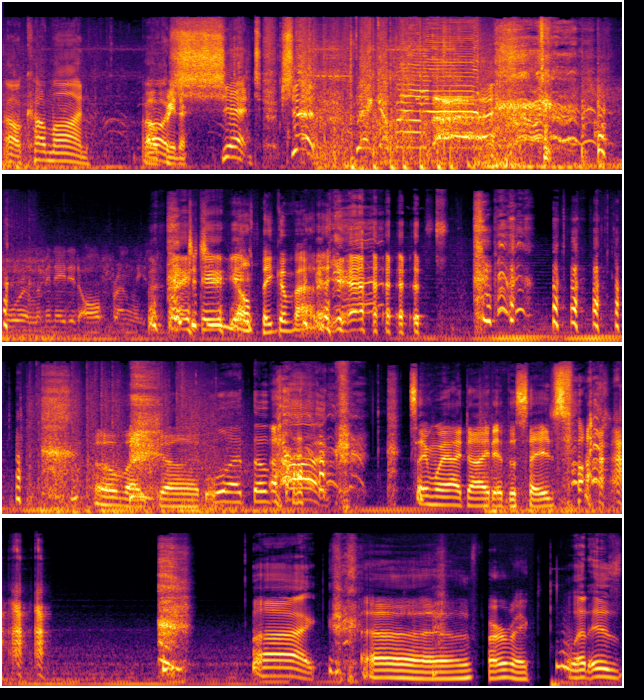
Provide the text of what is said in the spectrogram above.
Oh, come on. Oh, Oh, breather. shit. Shit! Think about it! Four eliminated all friendlies. Did you yell think about it? yes. Oh my god. What the fuck? Same way I died in the same spot. fuck. Uh, perfect. What is...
